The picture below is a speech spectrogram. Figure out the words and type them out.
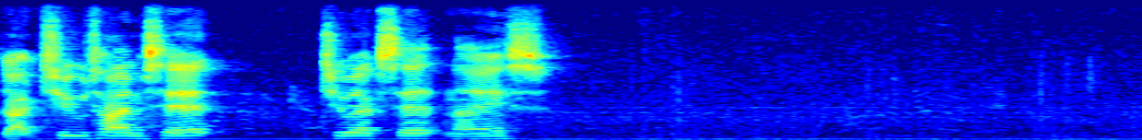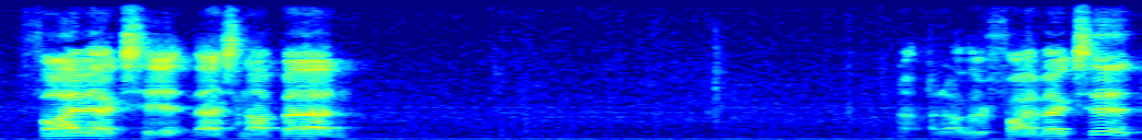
Got two times hit. 2x hit, nice. 5x hit, that's not bad. Another 5x hit.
